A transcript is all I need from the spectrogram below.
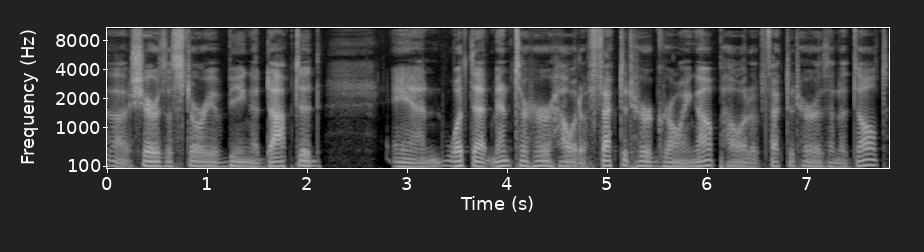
uh, shares a story of being adopted and what that meant to her, how it affected her growing up, how it affected her as an adult,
